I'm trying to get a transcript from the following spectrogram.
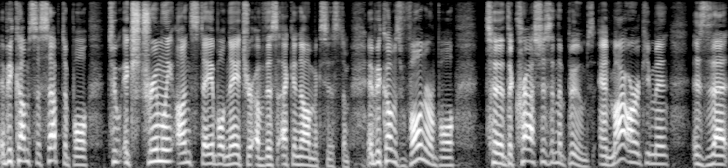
It becomes susceptible to extremely unstable nature of this economic system. It becomes vulnerable to the crashes and the booms. And my argument is that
